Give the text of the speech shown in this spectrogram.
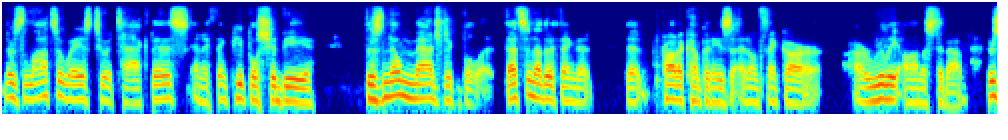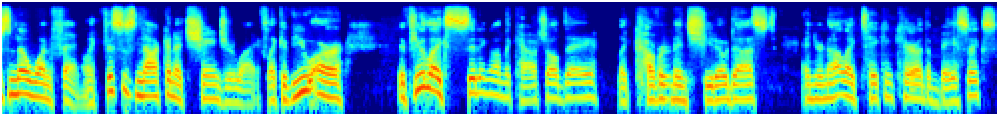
there's lots of ways to attack this, and I think people should be there's no magic bullet. That's another thing that that product companies I don't think are are really honest about. There's no one thing. Like this is not going to change your life. Like if you are if you're like sitting on the couch all day, like covered in Cheeto dust, and you're not like taking care of the basics,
